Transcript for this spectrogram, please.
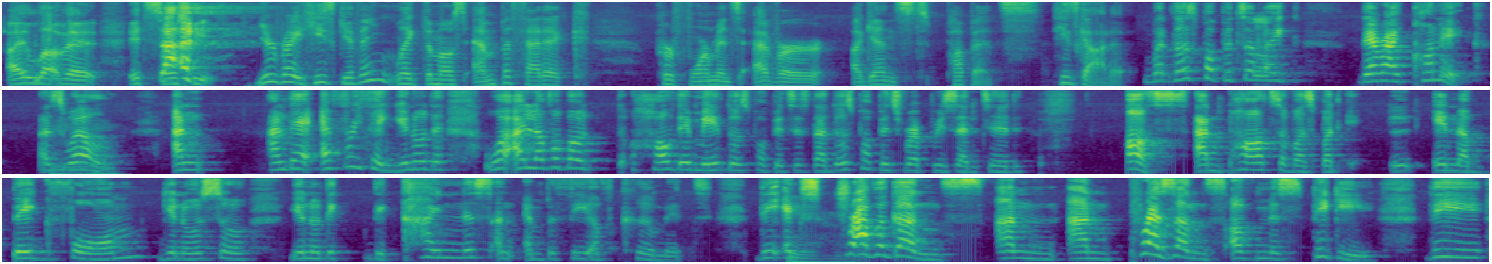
I love it. It's so sweet. You're right. He's giving like the most empathetic performance ever against puppets. He's got it. but those puppets are like they're iconic as well and and they're everything. You know the, what i love about how they made those puppets is that those puppets represented us and parts of us but in a big form you know so you know the the kindness and empathy of kermit the extravagance and and presence of miss piggy the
